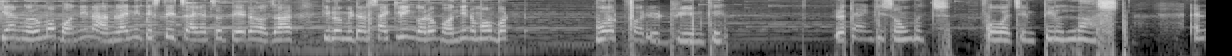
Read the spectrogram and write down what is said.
ज्ञान गरौँ। म भन्दिनँ हामीलाई नि त्यस्तै चाहिएको छ तेह्र हजार किलोमिटर साइक्लिङ गरौँ। भन्दिनँ म but work for you dream के। र thank you so much for watching till last end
